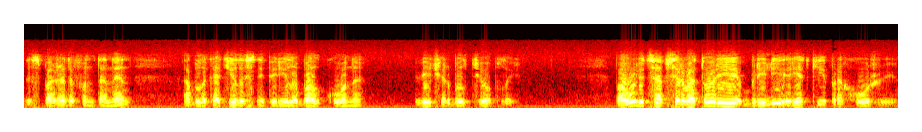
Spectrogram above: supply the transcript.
Госпожа де Фонтанен облокотилась на перила балкона, вечер был теплый. По улице обсерватории брели редкие прохожие.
